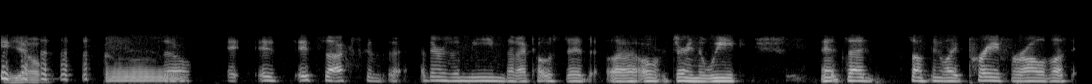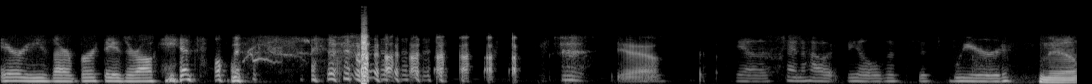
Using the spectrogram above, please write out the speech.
Yep. So it it it sucks because there was a meme that I posted uh, over during the week, and it said something like "Pray for all of us Aries. Our birthdays are all canceled." yeah. yeah, that's kind of how it feels. It's it's weird, Yeah.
